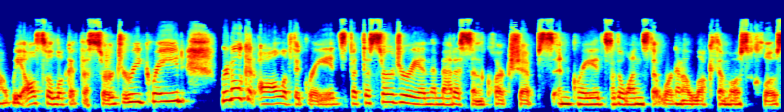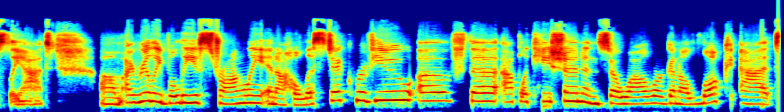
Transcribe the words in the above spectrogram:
Uh, we also look at the surgery grade. We're going to look at all of the grades, but the surgery and the medicine clerkships and grades are the ones that we're going to look the most closely at. Um, I really believe strongly in a holistic review of the application. And so while we're going to look at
